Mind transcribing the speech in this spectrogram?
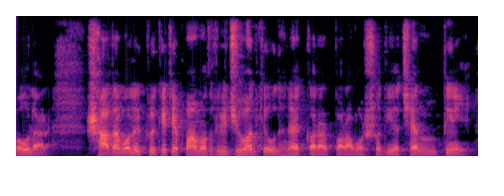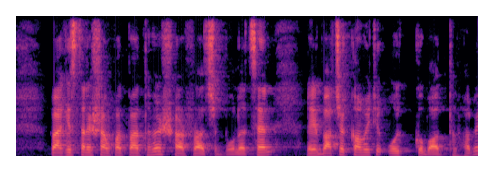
বোলার। সাদা বলের ক্রিকেটে মোহাম্মদ রিজওয়ানকে অধিনায়ক করার পরামর্শ দিয়েছেন তিনি। পাকিস্তানের সংবাদ মাধ্যমে সরফরাজ বলেছেন, নির্বাচক কমিটি ঐক্যবদ্ধভাবে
